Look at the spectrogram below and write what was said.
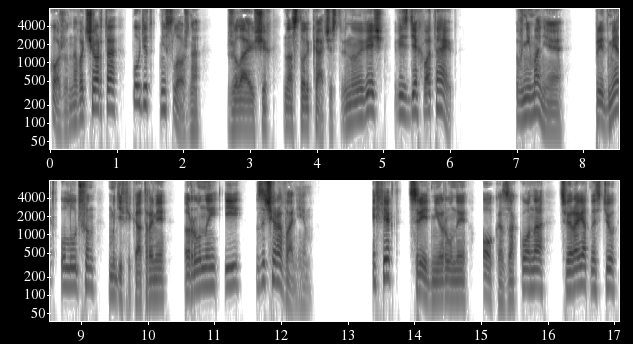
кожаного черта будет несложно. Желающих на столь качественную вещь везде хватает. Внимание! Предмет улучшен модификаторами руны и зачарованием. Эффект средней руны Ока Закона с вероятностью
